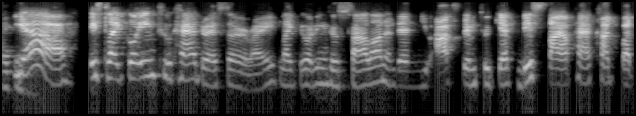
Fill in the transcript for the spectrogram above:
I can't. Yeah. It's like going to hairdresser, right? Like going to salon and then you ask them to get this style of haircut, but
